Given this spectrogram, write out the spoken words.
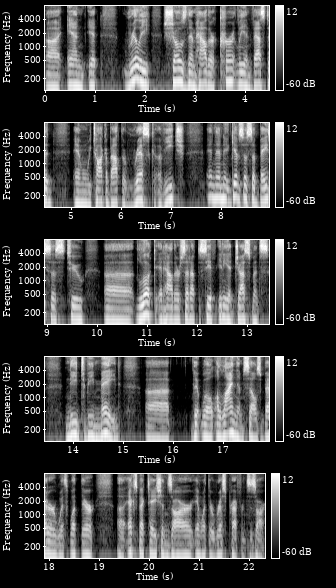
Uh, and it really shows them how they're currently invested. And when we talk about the risk of each, and then it gives us a basis to uh, look at how they're set up to see if any adjustments need to be made uh, that will align themselves better with what their uh, expectations are and what their risk preferences are.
